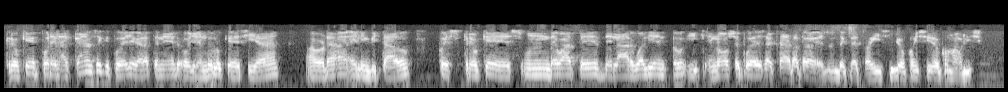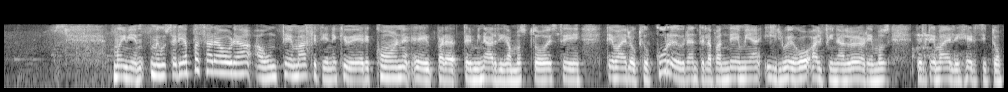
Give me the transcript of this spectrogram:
creo que por el alcance que puede llegar a tener, oyendo lo que decía ahora el invitado, pues creo que es un debate de largo aliento y que no se puede sacar a través de un decreto. Ahí sí yo coincido con Mauricio. Muy bien, me gustaría pasar ahora a un tema que tiene que ver con, eh, para terminar, digamos, todo este tema de lo que ocurre durante la pandemia y luego al final hablaremos del tema del ejército,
